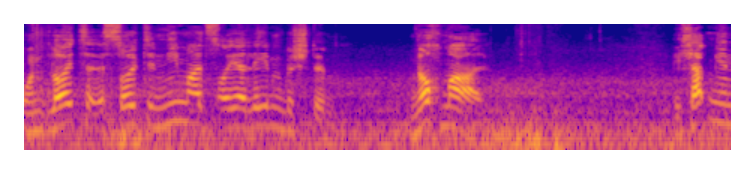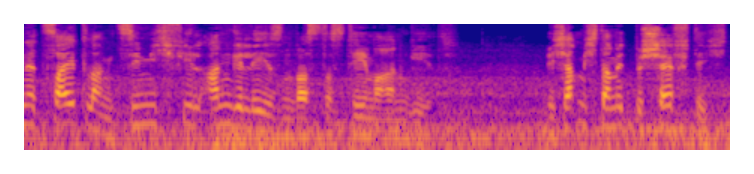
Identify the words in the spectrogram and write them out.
Und Leute, es sollte niemals euer Leben bestimmen. Nochmal, ich habe mir eine Zeit lang ziemlich viel angelesen, was das Thema angeht. Ich habe mich damit beschäftigt.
